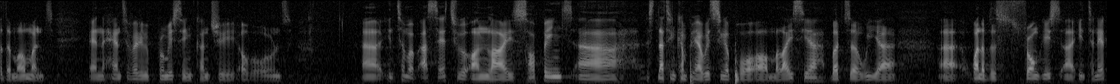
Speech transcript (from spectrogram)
at, the moment, and hence a very promising country overall. Uh, in terms of access to online shopping, uh, it's nothing compared with Singapore or Malaysia, but uh, we are uh, one of the strongest internet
